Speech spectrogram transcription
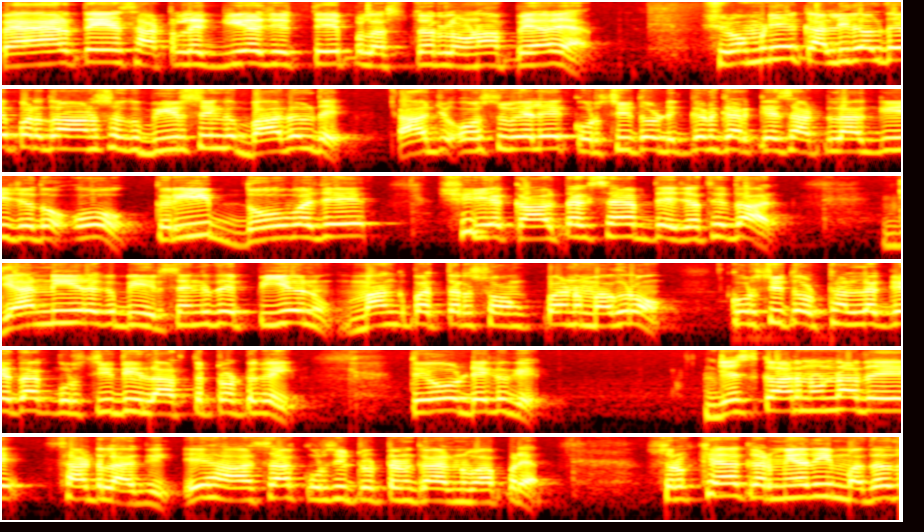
ਪੈਰ ਤੇ ਸੱਟ ਲੱਗੀ ਹੈ ਜਿੱਤੇ ਪਲਸਟਰ ਲਾਉਣਾ ਪਿਆ ਹੈ ਸ਼੍ਰੋਮਣੀ ਅਕਾਲੀ ਦਲ ਦੇ ਪ੍ਰਧਾਨ ਸੁਖਬੀਰ ਸਿੰਘ ਬਾਦਲ ਦੇ ਅੱਜ ਉਸ ਵੇਲੇ ਕੁਰਸੀ ਤੋਂ ਡਿੱਗਣ ਕਰਕੇ ਸੱਟ ਲੱਗ ਗਈ, ਜਦੋਂ ਉਹ ਕਰੀਬ 2 ਵਜੇ ਸ਼੍ਰੀ ਅਕਾਲ ਤਖਤ ਸਾਹਿਬ ਦੇ ਜਥੇਦਾਰ ਗਿਆਨੀ ਰਗਬੀਰ ਸਿੰਘ ਦੇ ਪੀਏ ਨੂੰ ਮੰਗ ਪੱਤਰ ਸੌਂਪਣ ਮਗਰੋਂ ਕੁਰਸੀ ਤੋਂ ਉੱਠਣ ਲੱਗੇ ਤਾਂ ਕੁਰਸੀ ਦੀ ਲੱਤ ਟੁੱਟ ਗਈ ਤੇ ਉਹ ਡਿੱਗ ਗਏ, ਜਿਸ ਕਾਰਨ ਉਹਨਾਂ ਦੇ ਸੱਟ ਲੱਗ ਗਈ। ਇਹ ਹਾਦਸਾ ਕੁਰਸੀ ਟੁੱਟਣ ਕਾਰਨ ਵਾਪਰਿਆ। ਸੁਰੱਖਿਆ ਕਰਮੀਆਂ ਦੀ ਮਦਦ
